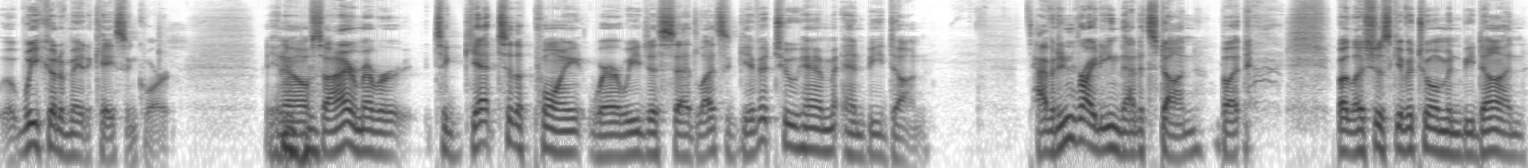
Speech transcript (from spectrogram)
we could have made a case in court. You know, mm-hmm. so I remember to get to the point where we just said, let's give it to him and be done. Have it in writing that it's done, but but let's just give it to him and be done.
